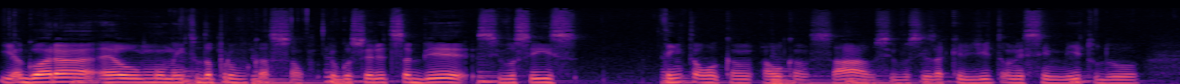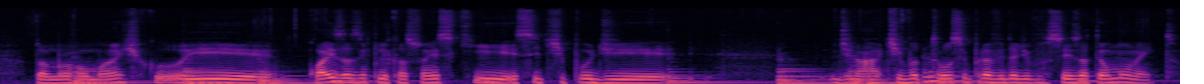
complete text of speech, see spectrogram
E agora é o momento da provocação. Eu gostaria de saber se vocês tentam alcan alcançar, se vocês acreditam nesse mito do, do amor romântico e quais as implicações que esse tipo de, de narrativa trouxe para a vida de vocês até o momento.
